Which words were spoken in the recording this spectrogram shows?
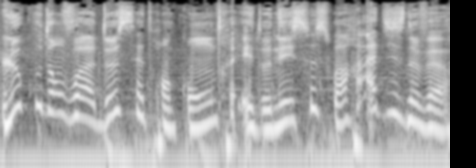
Le coup d'envoi de cette rencontre est donné ce soir à 19h.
